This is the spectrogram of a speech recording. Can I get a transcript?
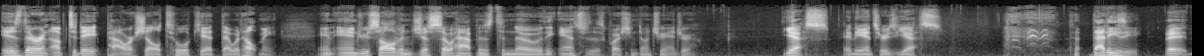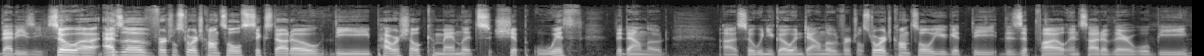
Is there an up-to-date PowerShell toolkit that would help me?" And Andrew Sullivan just so happens to know the answer to this question, don't you, Andrew? Yes, and the answer is yes. That easy. That, that easy. So, uh, as of Virtual Storage Console 6.0, the PowerShell commandlets ship with the download. Uh, so, when you go and download Virtual Storage Console, you get the, the zip file inside of there will be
